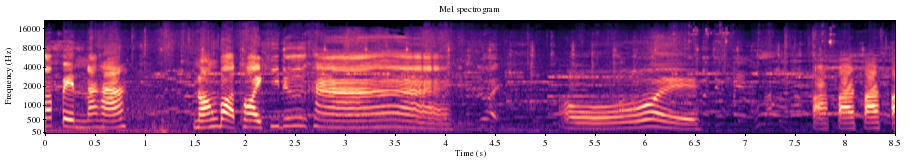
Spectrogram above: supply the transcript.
ก็เป็นนะคะ น้องบอดทอยขี้ดื้อค่ะกินด้วยโอ้ยไปไปไปไป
